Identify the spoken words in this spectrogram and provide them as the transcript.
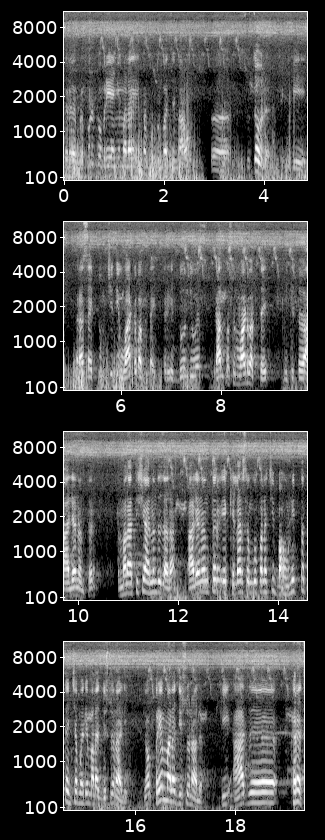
तर प्रफुल्ल ठोबरे यांनी मला एका कुटुंबाचं नाव सुचवलं. की रासाहेब तुमची ती वाट बघतायत. तर हे दोन दिवस कालपासून वाट बघतायत. मी तिथं आल्यानंतर. तर मला अतिशय आनंद झाला. आल्यानंतर एक खिलार संगोपनाची भावनिकता त्यांच्यामध्ये मला दिसून आली. किंवा प्रेम मला दिसून आलं. की आज खरंच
